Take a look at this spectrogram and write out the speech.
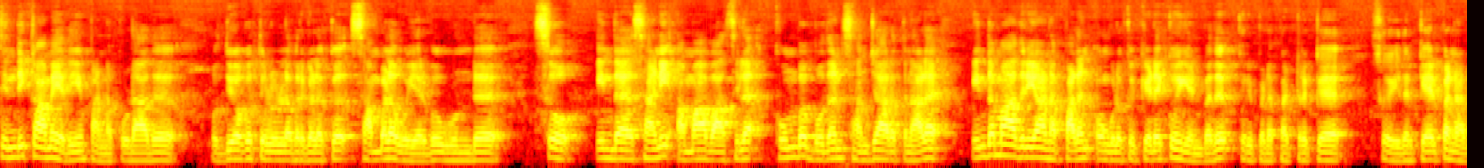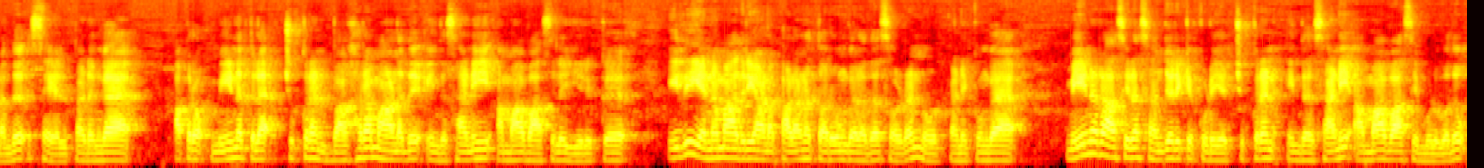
சிந்திக்காமல் எதையும் பண்ணக்கூடாது. உத்தியோகத்தில் உள்ளவர்களுக்கு சம்பள உயர்வு உண்டு. ஸோ இந்த சனி அமாவாசையில் கும்ப புதன் சஞ்சாரத்தினால இந்த மாதிரியான பலன் உங்களுக்கு கிடைக்கும் என்பது குறிப்பிடப்பட்டிருக்கு. ஸோ இதற்கேற்ப நடந்து செயல்படுங்க. அப்புறம் மீனத்தில் சுக்கரன் பகரமானது இந்த சனி அமாவாசையில் இருக்குது இது என்ன மாதிரியான பலனை தருங்கிறத சொல்கிறேன் நோட் பண்ணிக்கோங்க. மீன ராசியில் சஞ்சரிக்கக்கூடிய சுக்கரன் இந்த சனி அமாவாசை முழுவதும்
